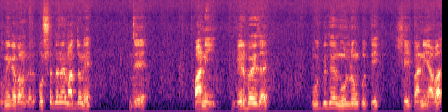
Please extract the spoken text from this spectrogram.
ভূমিকা পালন করে। প্রশোধনের মাধ্যমে যে পানি বের হয়ে যায়, উদ্ভিদের মূলরোম কর্তৃক সেই পানি আবার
